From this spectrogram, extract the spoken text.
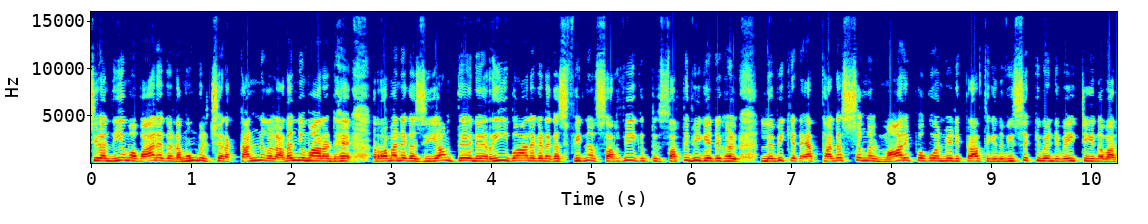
ചില നിയമപാലകരുടെ മുമ്പിൽ ചില കണ്ണുകൾ അടഞ്ഞു മാറട്ടെ. റമനക ജിയാം തേനെ റീ ബാലകടക സ്പിന്നർ സർട്ടിഫിക്കറ്റ് സർട്ടിഫിക്കറ്റുകൾ ലഭിക്കട്ടെ. ആ തടസ്സങ്ങൾ മാറിപ്പോകുവാൻ വേണ്ടി പ്രാർത്ഥിക്കുന്നു. വിസയ്ക്ക് വേണ്ടി വെയിറ്റ് ചെയ്യുന്നവർ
